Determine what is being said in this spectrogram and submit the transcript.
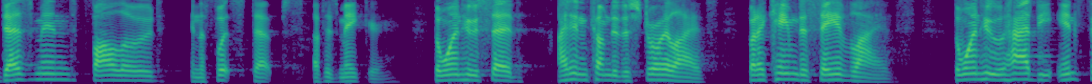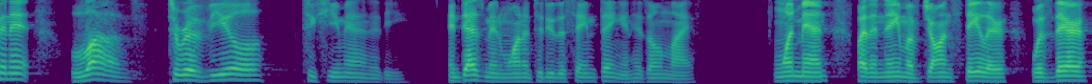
Desmond followed in the footsteps of his Maker, the one who said, I didn't come to destroy lives, but I came to save lives. The one who had the infinite love to reveal to humanity. And Desmond wanted to do the same thing in his own life. One man by the name of John Staler was there,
